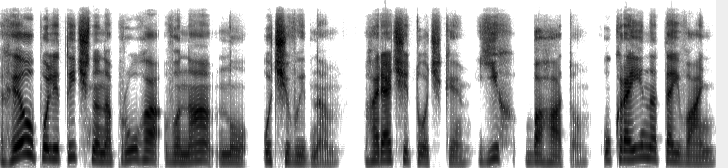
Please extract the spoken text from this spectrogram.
Геополітична напруга, вона, ну, очевидна. Гарячі точки, їх багато. Україна, Тайвань,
